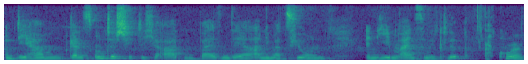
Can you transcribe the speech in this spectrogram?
Und die haben ganz unterschiedliche Arten und Weisen der Animation in jedem einzelnen Clip, Ach, cool.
